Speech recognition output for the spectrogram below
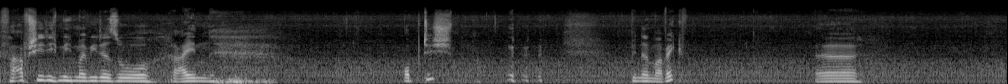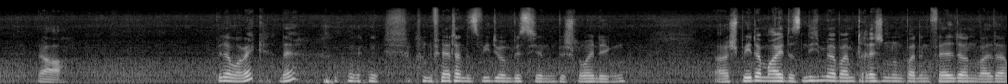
verabschiede ich mich mal wieder so rein optisch. Bin dann mal weg. Äh, ja. Bin dann mal weg, ne? und werde dann das Video ein bisschen beschleunigen. Äh, später mache ich das nicht mehr beim Dreschen und bei den Feldern, weil da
